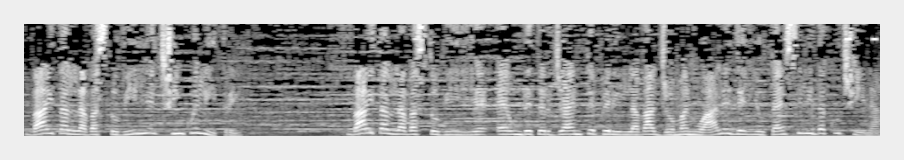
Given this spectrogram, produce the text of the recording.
Vital Lavastoviglie 5 litri. Vital Lavastoviglie è un detergente per il lavaggio manuale degli utensili da cucina.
